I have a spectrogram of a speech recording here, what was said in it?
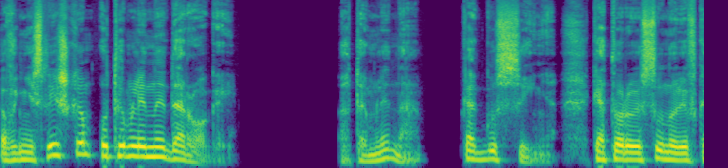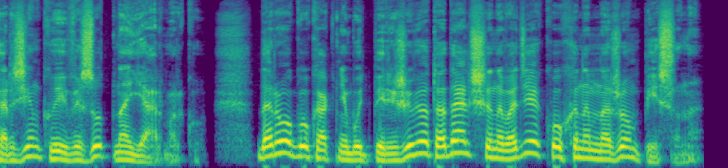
Вы не слишком утомлены дорогой?» «Утомлена, как гусыня, которую сунули в корзинку и везут на ярмарку. Дорогу как-нибудь переживет, а дальше на воде кухонным ножом писано».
